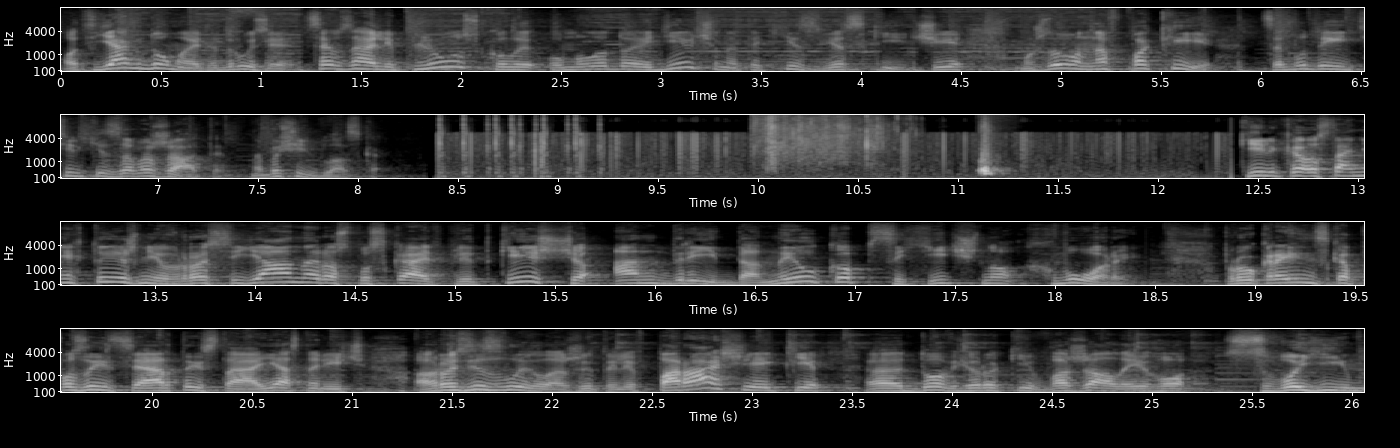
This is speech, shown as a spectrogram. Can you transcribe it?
От як думаєте, друзі, це взагалі плюс, коли у молодої дівчини такі зв'язки? Чи можливо навпаки, це буде їй тільки заважати? Напишіть, будь ласка. Кілька останніх тижнів росіяни розпускають плітки, що Андрій Данилко психічно хворий. Проукраїнська позиція артиста, ясна річ, розізлила жителів Параші, які е, довгі роки вважали його своїм.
